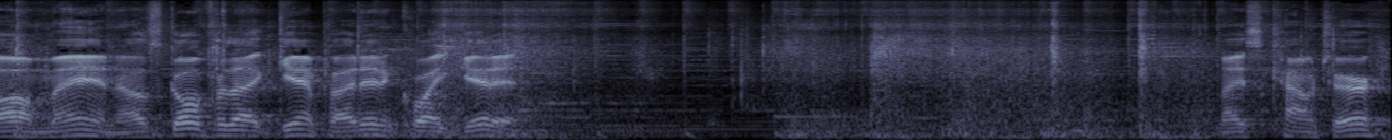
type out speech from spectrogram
Oh man, I was going for that gimp. I didn't quite get it. Nice counter.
